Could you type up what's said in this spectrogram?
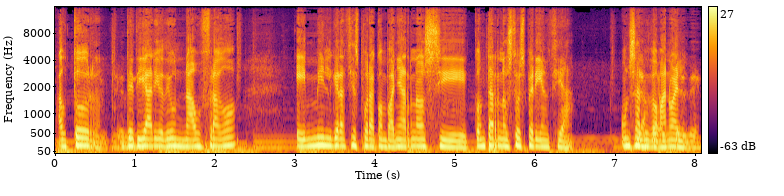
autor de Diario de un náufrago, y mil gracias por acompañarnos y contarnos tu experiencia. Un saludo, Gracias Manuel. ustedes.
